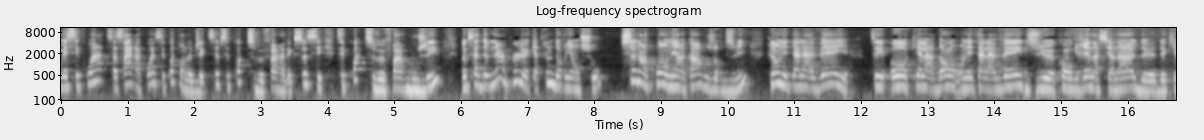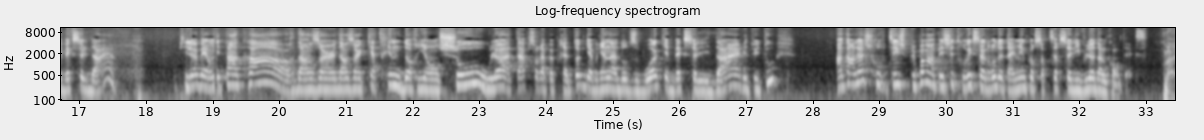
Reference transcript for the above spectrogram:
mais c'est quoi? Ça sert à quoi? C'est quoi ton objectif? C'est quoi que tu veux faire avec ça? C'est, c'est quoi que tu veux faire bouger? Donc, ça devenait un peu le Catherine Dorion Show. Ce dans quoi on est encore aujourd'hui. Puis là, on est à la veille sais, oh, quel adon, on est à la veille du euh, Congrès national de, Québec solidaire. Puis là, ben, on est encore dans un dans un Catherine Dorion show où là, elle tape sur à peu près tout. Gabrielle Nadeau-Dubois, Québec solidaire et tout et tout. Encore là, je trouve, tu je peux pas m'empêcher de trouver que c'est un drôle de timing pour sortir ce livre-là dans le contexte. Ben,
